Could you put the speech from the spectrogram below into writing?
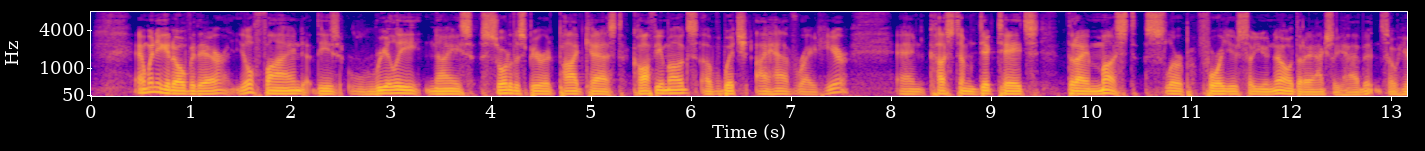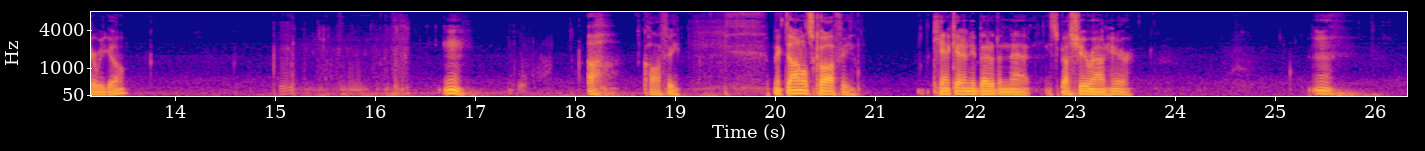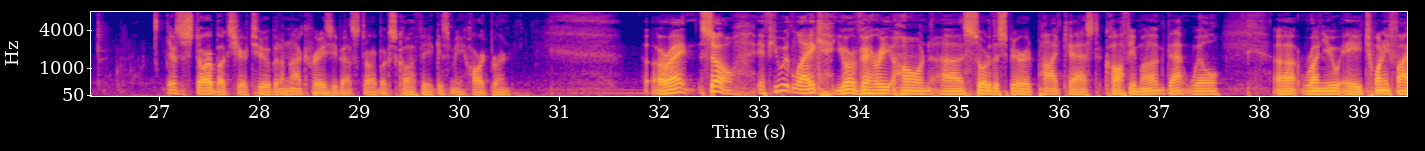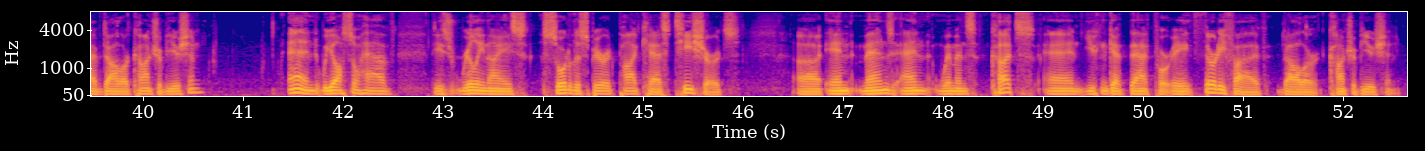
And when you get over there, you'll find these really nice Sword of the Spirit podcast coffee mugs, of which I have right here, and custom dictates that I must slurp for you so you know that I actually have it. So here we go. Mm. Ah, coffee. McDonald's coffee. Can't get any better than that, especially around here. Mm. There's a Starbucks here too, but I'm not crazy about Starbucks coffee. It gives me heartburn. All right. So, if you would like your very own uh, Sword of the Spirit podcast coffee mug, that will uh, run you a $25 contribution. And we also have these really nice Sword of the Spirit podcast t shirts uh, in men's and women's cuts. And you can get that for a $35 contribution.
